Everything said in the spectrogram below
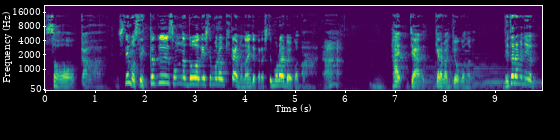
そうか。でもせっかくそんな胴上げしてもらう機会もないんだからしてもらえばよかった。まあな。うんはい。じゃあ、キャラバン京子のデタラメの夜。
